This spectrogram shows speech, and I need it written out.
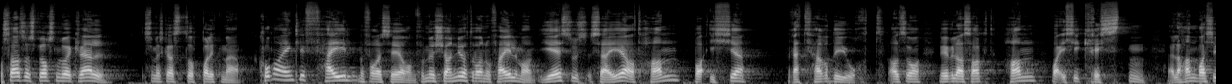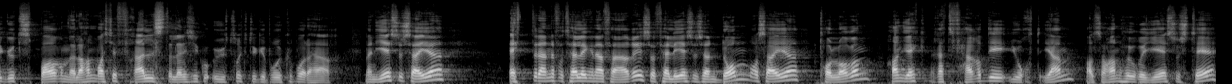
Og Så er altså spørsmålet i kveld som jeg skal stoppe litt med. Hva var egentlig feil med fariseeren? For vi skjønner jo at det var noe feil med han. Jesus sier at han var ikke rettferdiggjort. Altså, Vi ville ha sagt han var ikke kristen, eller han var ikke Guds barn, eller han var ikke frelst, eller det er ikke noe uttrykk du bruker på det her. Men Jesus sier etter denne fortellingen er ferdig, så feller Jesus en dom og sier tolleren han gikk rettferdiggjort hjem. Altså han hører Jesus til,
